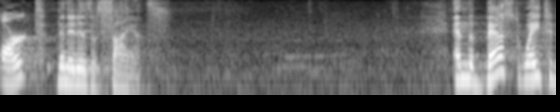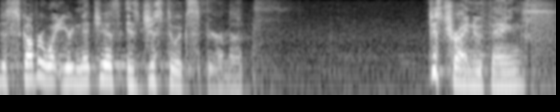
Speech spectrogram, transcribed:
art than it is a science. And the best way to discover what your niche is is just to experiment. Just try new things.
